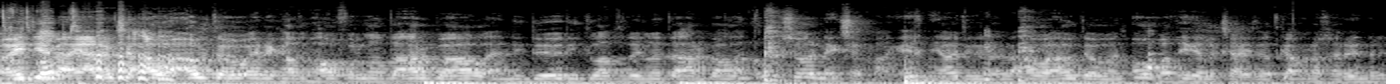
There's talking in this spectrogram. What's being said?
dat weet goed je, komt. wij hadden ook zo'n oude auto en ik had hem half voor de lantaarnpaal en die deur die klapte tegen de lantaarnpaal en oh sorry, nee ik zeg maakt echt niet uit, we hebben een oude auto en oh wat heerlijk zei ze, dat kan me nog herinneren.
